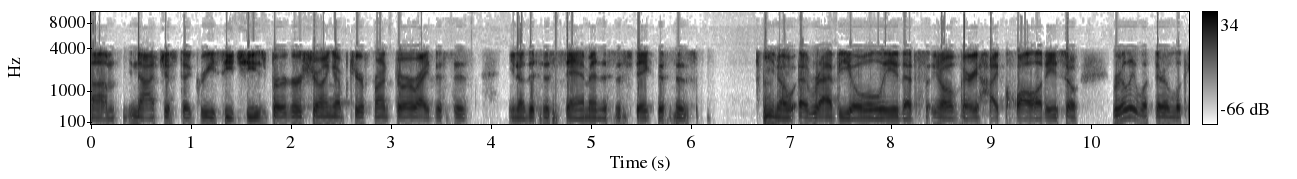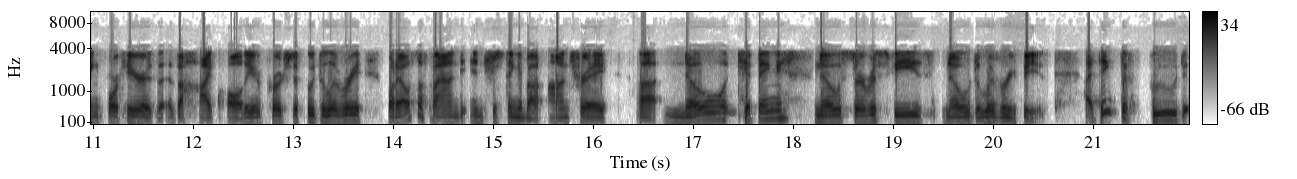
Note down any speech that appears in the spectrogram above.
um, not just a greasy cheeseburger showing up to your front door, right? This is you know this is salmon, this is steak, this is you know a ravioli that's you know very high quality. So really what they're looking for here is is a high quality approach to food delivery. What I also found interesting about Entree uh, no tipping, no service fees, no delivery fees. I think the food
